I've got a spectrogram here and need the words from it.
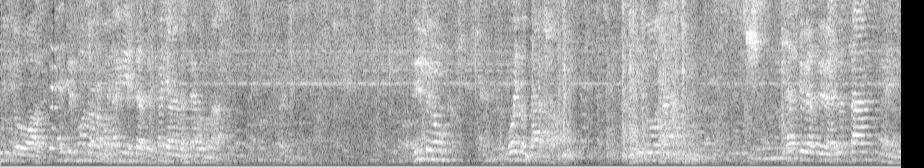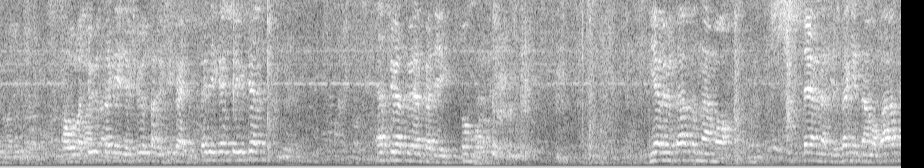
úgy szóval együtt mondhatom az egészet, hogy fegyelmezett elvonulás. Műsorunk folytatása nyitózás, ezt követően ösztánc, ahol a csőszlegények, csősztánok kifejtjük tevékenységüket, ezt követően pedig tombol. Mielőtt átadnám a termet és megírnám a bát,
